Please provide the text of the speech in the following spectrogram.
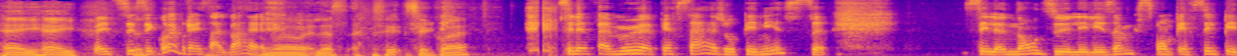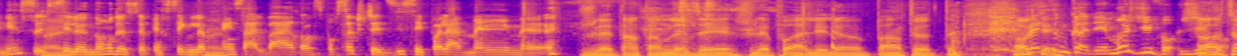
hey, hey. Mais tu sais, c'est quoi un prince Albert? Ouais, ouais, c'est quoi? C'est le fameux perçage au pénis. C'est le nom du les, les hommes qui se font percer le pénis. Ouais. C'est le nom de ce piercing-là, Ouais. Prince Albert. Donc c'est pour ça que je te dis, c'est pas la même. euh, Je voulais t'entendre le dire. Je voulais pas aller là, pas en tout. Mais tu me connais, moi j'y vais, j'y Ah, vais.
